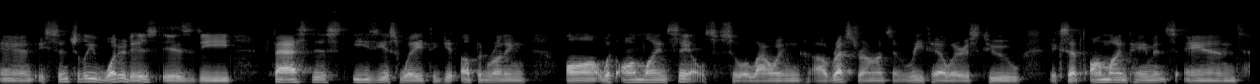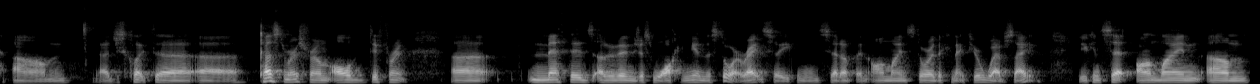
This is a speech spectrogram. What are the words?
and essentially what it is is the fastest, easiest way to get up and running uh, with online sales. So allowing uh, restaurants and retailers to accept online payments and um, uh, just collect uh, uh, customers from all different uh, methods other than just walking in the store, right? So you can set up an online store that connect to your website. You can set online um,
